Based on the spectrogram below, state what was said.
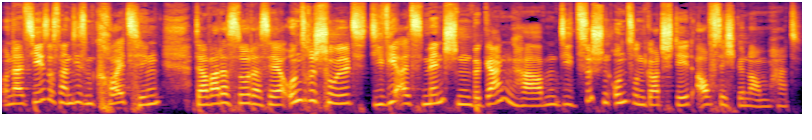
Und als Jesus an diesem Kreuz hing, da war das so, dass er unsere Schuld, die wir als Menschen begangen haben, die zwischen uns und Gott steht, auf sich genommen hat.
